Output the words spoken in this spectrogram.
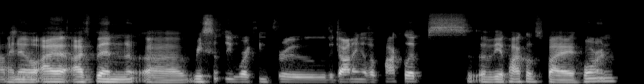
Absolutely. I know I, I've been uh, recently working through the dawning of apocalypse of the apocalypse by Horne,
